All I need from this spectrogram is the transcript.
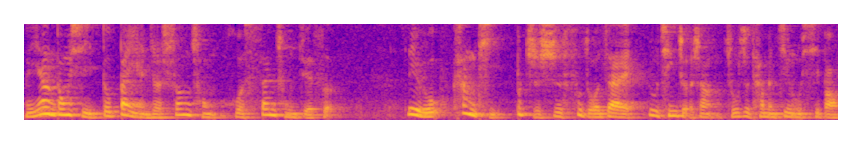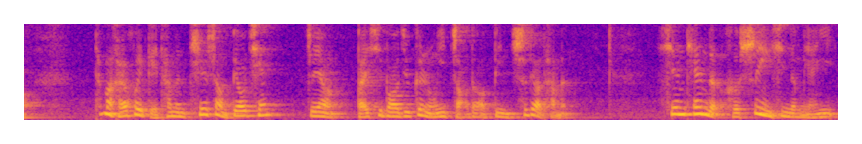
每样东西都扮演着双重或三重角色。例如，抗体不只是附着在入侵者上，阻止他们进入细胞，他们还会给他们贴上标签，这样白细胞就更容易找到并吃掉它们。先天的和适应性的免疫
